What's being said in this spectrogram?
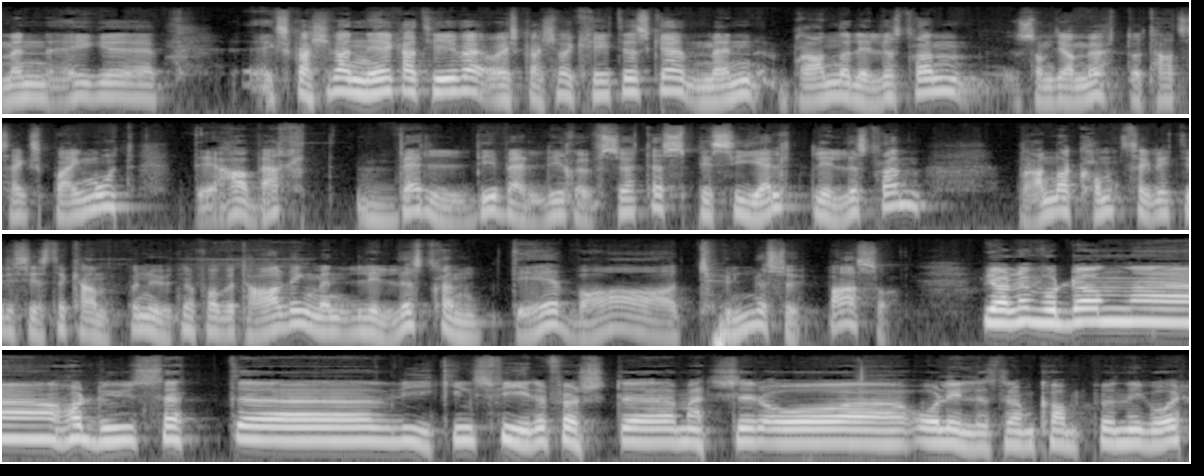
men jeg eh, jeg skal ikke være negative og jeg skal ikke være kritiske, men Brann og Lillestrøm, som de har møtt og tatt seks poeng mot, det har vært veldig veldig rufsete. Spesielt Lillestrøm. Brann har kommet seg litt i de siste kampene uten å få betaling, men Lillestrøm, det var tynne suppe, altså. Bjarne, hvordan uh, har du sett uh, Vikings fire første matcher og, uh, og Lillestrøm-kampen i går?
